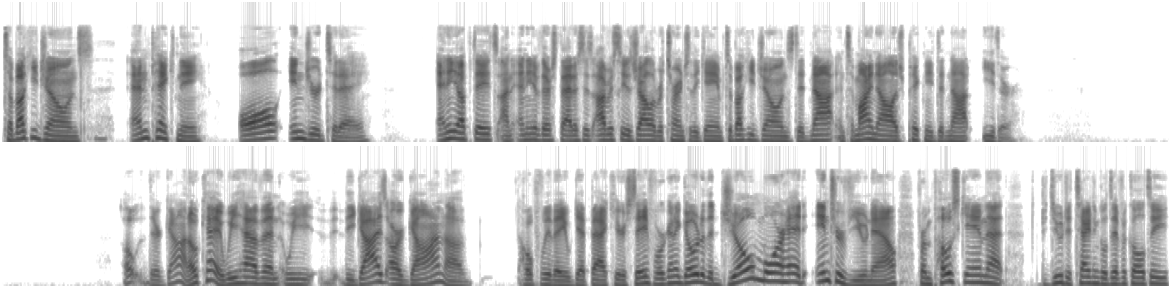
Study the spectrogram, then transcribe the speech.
Tebucky Jones, and Pinckney all injured today. Any updates on any of their statuses? Obviously, Ajala returned to the game. Tebucky Jones did not, and to my knowledge, Pinckney did not either. Oh, they're gone. Okay, we haven't. We the guys are gone. Uh, hopefully, they get back here safe. We're going to go to the Joe Moorhead interview now from post game that, due to technical difficulty,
